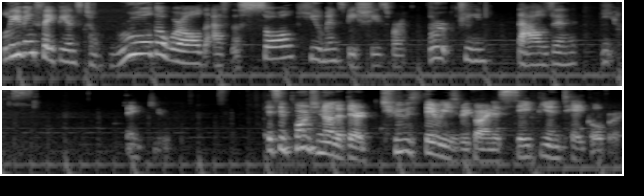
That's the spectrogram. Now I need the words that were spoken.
leaving sapiens to rule the world as the sole human species for 13,000 years. Thank you. It's important to know that there are two theories regarding the sapien takeover.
